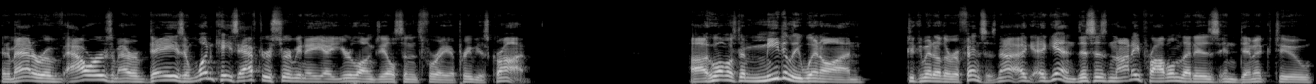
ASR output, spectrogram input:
in a matter of hours, a matter of days, in one case after serving a, a year long jail sentence for a, a previous crime, uh, who almost immediately went on to commit other offenses. Now, again, this is not a problem that is endemic to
